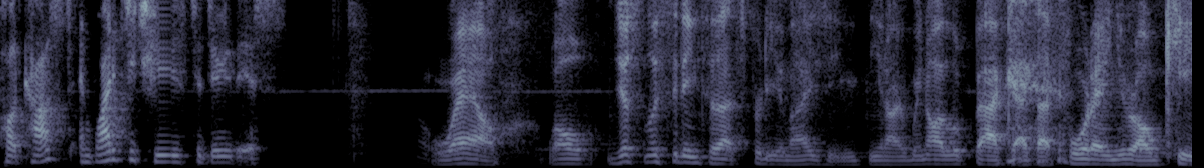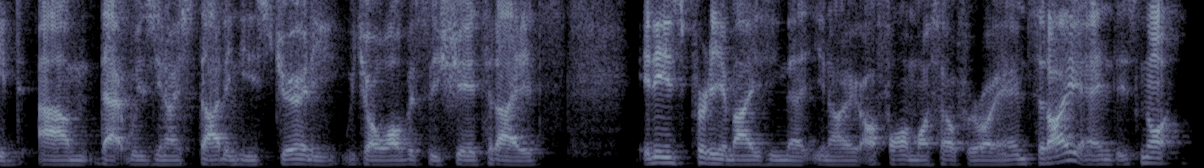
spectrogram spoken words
podcast, and why did you choose to do this? Wow. Well, just listening to that's pretty amazing. You know, when I look back at that 14 year old kid um, that was, you know, starting his journey, which I'll obviously share today, it's, it is pretty amazing that, you know, I find myself where I am today. And it's not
